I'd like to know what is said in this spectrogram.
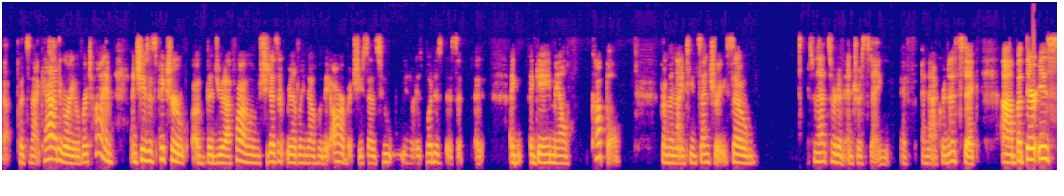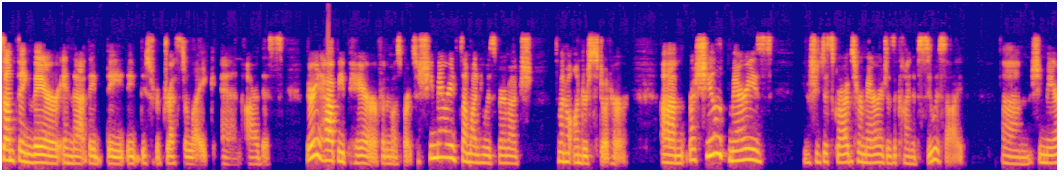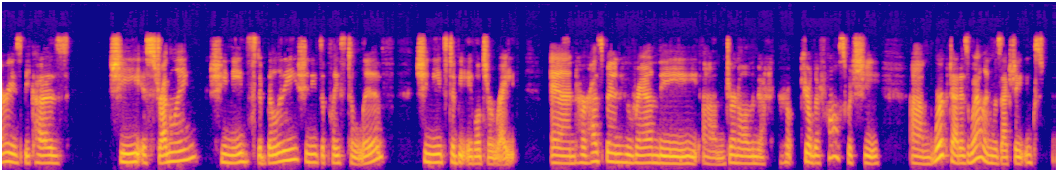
uh, puts in that category over time. And she has this picture of the Dieulafoy whom she doesn't really know who they are, but she says, "Who, you know, Is, what is this? A, a, a gay male couple from the 19th century." So, so that's sort of interesting, if anachronistic. Um, but there is something there in that they, they they they sort of dressed alike and are this very happy pair for the most part. So she married someone who was very much someone who understood her. Um, Rachilde marries she describes her marriage as a kind of suicide. Um, she marries because she is struggling. She needs stability. She needs a place to live. She needs to be able to write. And her husband, who ran the um, Journal of the Mercure de France, which she um, worked at as well, and was actually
